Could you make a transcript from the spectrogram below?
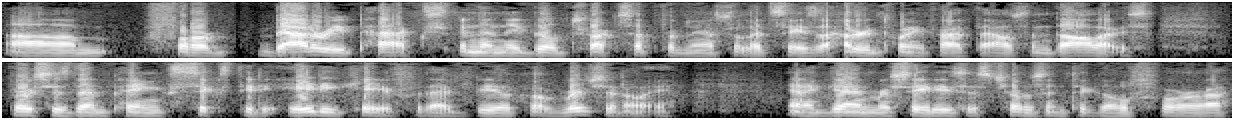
um, for battery packs, and then they build trucks up from there. So let's say it's $125,000 versus them paying 60 to 80K for that vehicle originally. And again, Mercedes has chosen to go for a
